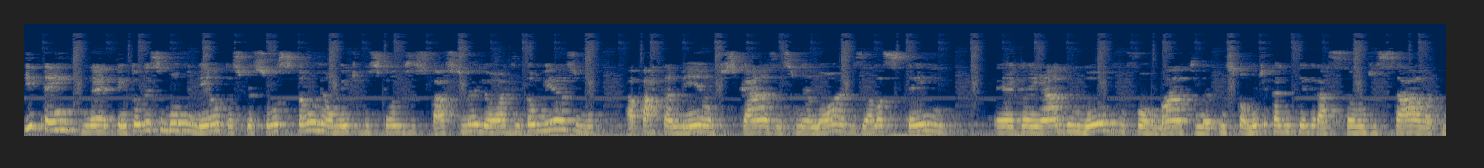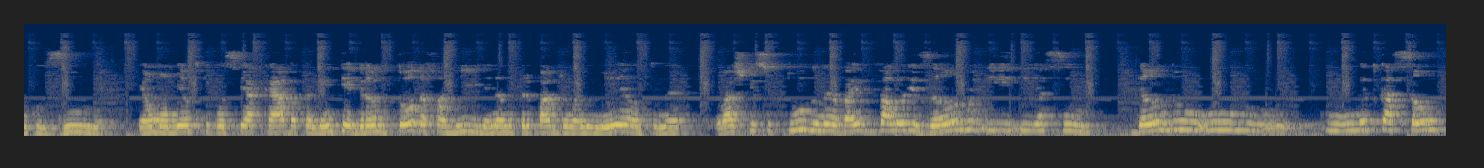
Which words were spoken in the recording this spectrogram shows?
E tem, né, tem todo esse movimento, as pessoas estão realmente buscando os espaços melhores. Então, mesmo apartamentos, casas menores, elas têm é, ganhado um novo formato, né, principalmente aquela integração de sala com cozinha. É um momento que você acaba também integrando toda a família né, no preparo de um alimento. Né. Eu acho que isso tudo né, vai valorizando e, e assim, dando um uma educação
